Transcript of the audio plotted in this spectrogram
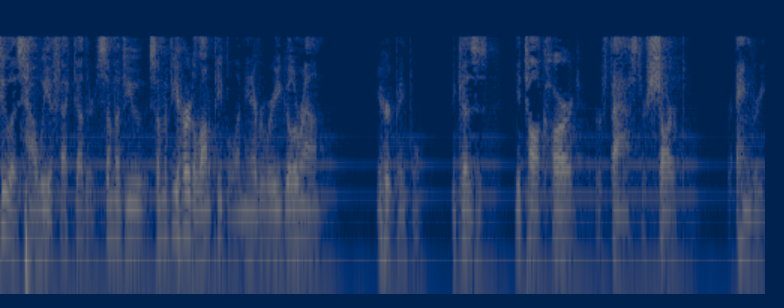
to us how we affect others. Some of you, some of you hurt a lot of people. I mean, everywhere you go around, you hurt people because you talk hard or fast or sharp or angry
